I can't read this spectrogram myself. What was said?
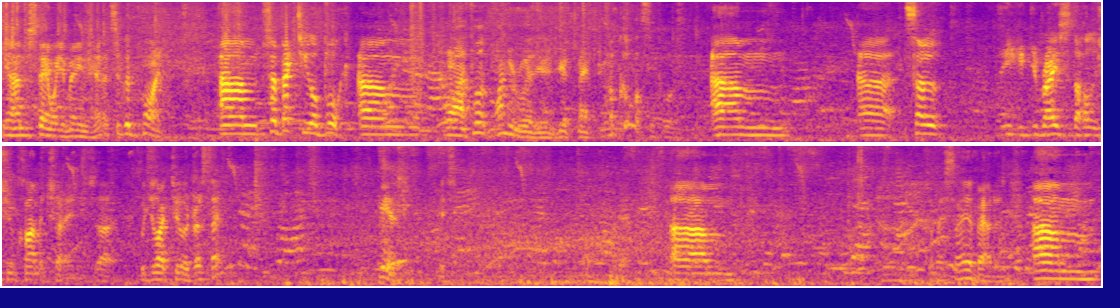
Yeah, I understand what you mean there. That's a good point. Um, so back to your book. Um, well, I thought, wondered whether you'd get back to it. Of course, of course. Um, uh, so you, you, raised the whole issue of climate change. Uh, would you like to address that? Yes. Yes. Um, say about it? Um,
